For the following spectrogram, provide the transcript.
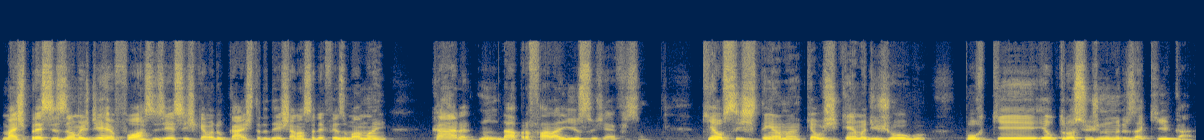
mas precisamos de reforços e esse esquema do Castro deixa a nossa defesa uma mãe. Cara, não dá para falar isso, Jefferson, que é o sistema, que é o esquema de jogo, porque eu trouxe os números aqui, cara.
